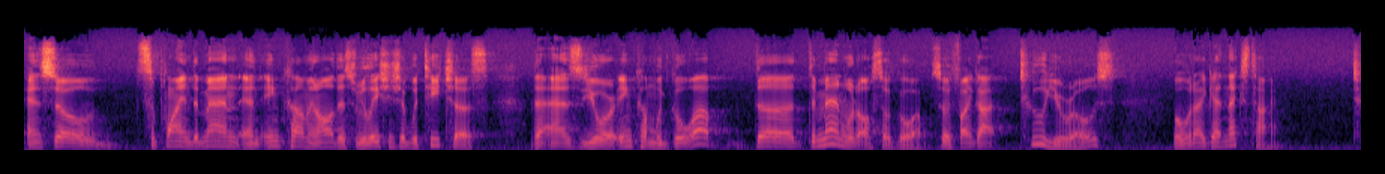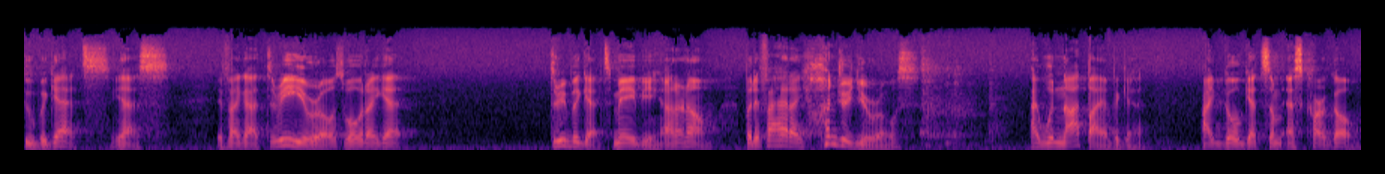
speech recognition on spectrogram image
And so, supply and demand and income and all this relationship would teach us that as your income would go up, the demand would also go up. So if I got two euros, what would I get next time? Two baguettes, yes. If I got three euros, what would I get? Three baguettes, maybe, I don't know. But if I had a hundred euros, I would not buy a baguette. I'd go get some escargot.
